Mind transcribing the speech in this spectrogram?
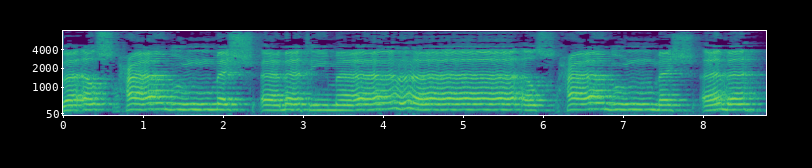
وأصحاب المشأمة ما أصحاب المشأمة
